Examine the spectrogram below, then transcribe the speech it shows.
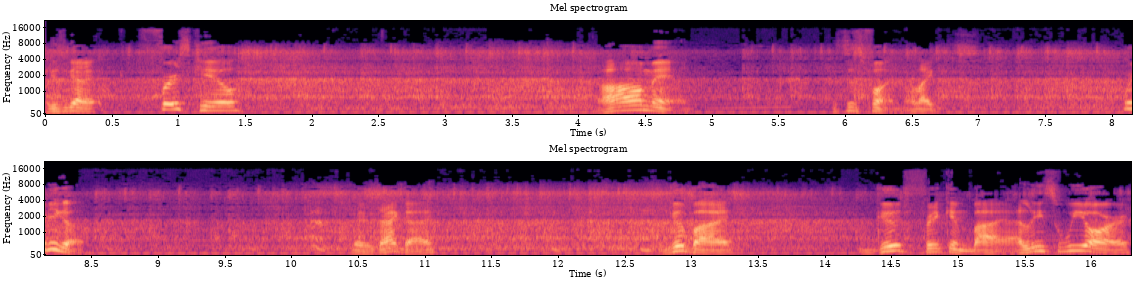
He's got a first kill. Oh man, this is fun. I like this. Where'd he go? There's that guy. Goodbye. Good freaking bye. At least we are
